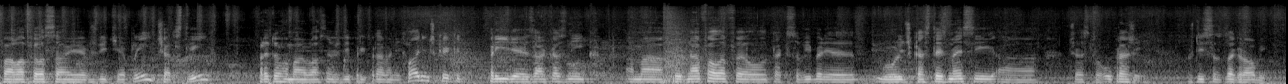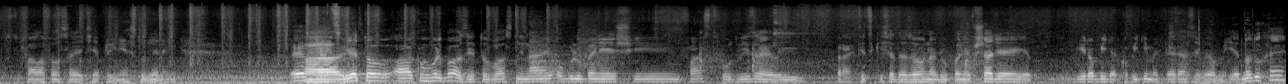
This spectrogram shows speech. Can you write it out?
falafel sa je vždy teplý, čerstvý, preto ho majú vlastne vždy pripravený chladničke. Keď príde zákazník a má chuť na falafel, tak sa vyberie gulička z tej zmesi a čerstvo upraží. Vždy sa to tak robí. Falafel sa je teplý, nie studený. And A je to, a ako hovorí Boaz, je to vlastne najobľúbenejší fast food v Izraeli. Prakticky sa dá zohnať úplne všade, je vyrobiť, ako vidíme teraz, je veľmi jednoduché.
